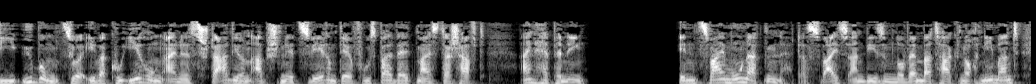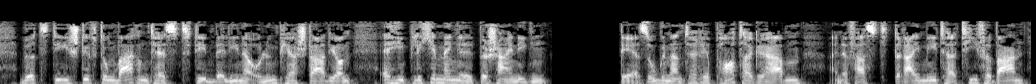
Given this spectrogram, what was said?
Die Übung zur Evakuierung eines Stadionabschnitts während der Fußballweltmeisterschaft, ein Happening. In zwei Monaten, das weiß an diesem Novembertag noch niemand, wird die Stiftung Warentest dem Berliner Olympiastadion erhebliche Mängel bescheinigen. Der sogenannte Reportergraben, eine fast drei Meter tiefe Bahn,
